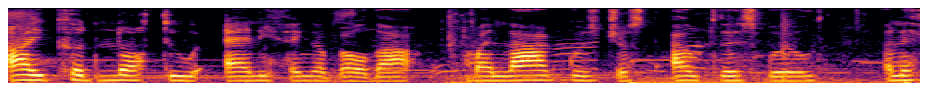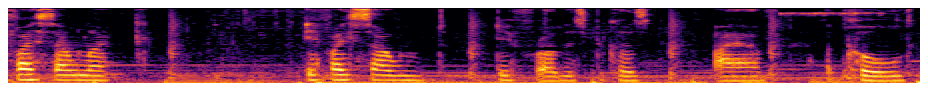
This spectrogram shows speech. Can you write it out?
I could not do anything about that. My lag was just out of this world. And if I sound like, if I sound different, it's because I have a cold.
